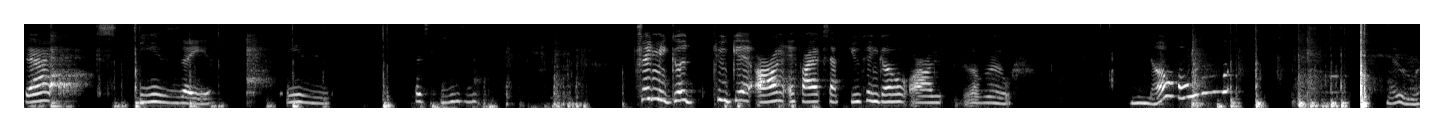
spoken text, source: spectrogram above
that's easy. Easy. That's easy. Trade me good to get on. If I accept, you can go on the roof. No. No.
